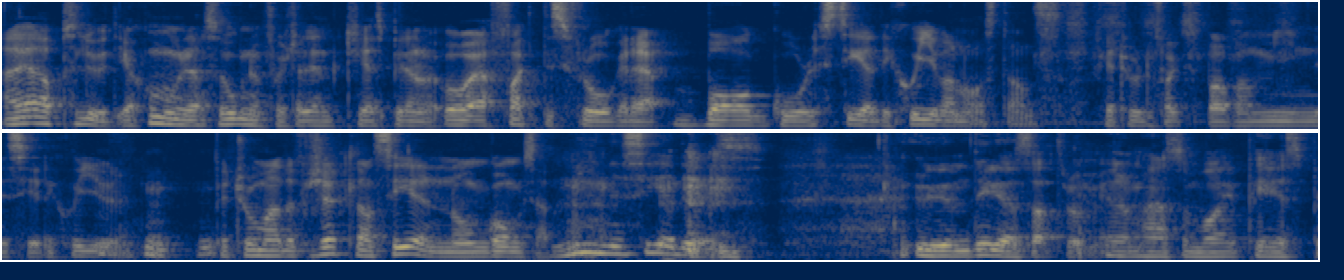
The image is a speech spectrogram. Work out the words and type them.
nej absolut. Jag kommer ihåg när jag såg den första MP3-spelaren och jag faktiskt frågade var går CD-skivan någonstans? För jag trodde faktiskt bara var mini-CD-skivor. För jag tror man hade försökt lansera den någon gång så här, mini-CDs. UMD satte de i de här som var i PSP.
